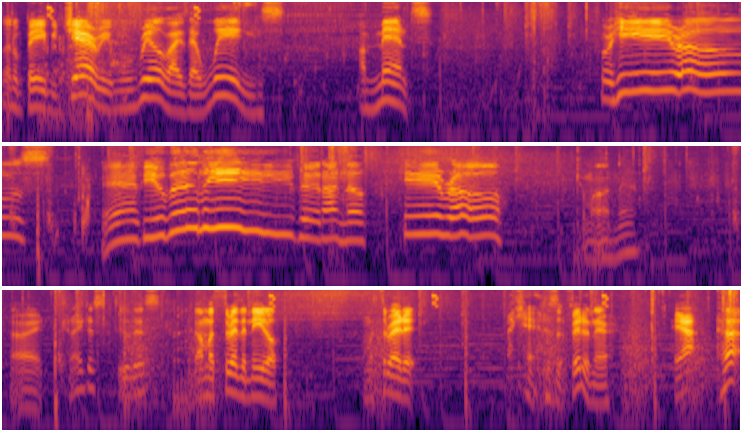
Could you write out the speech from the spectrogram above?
Little baby Jerry will realize that wings are meant for heroes. If you believe it, I'm no hero. Come on, man. Alright, can I just do this? I'm gonna thread the needle. I'm gonna thread it. Can't, it doesn't fit in there. Yeah, huh.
